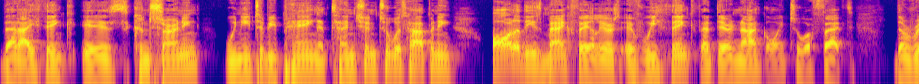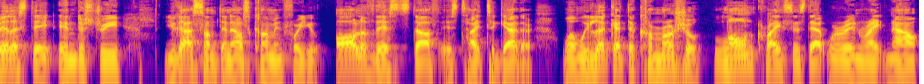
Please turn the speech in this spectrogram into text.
that I think is concerning. We need to be paying attention to what's happening. All of these bank failures, if we think that they're not going to affect the real estate industry, you got something else coming for you. All of this stuff is tied together. When we look at the commercial loan crisis that we're in right now,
